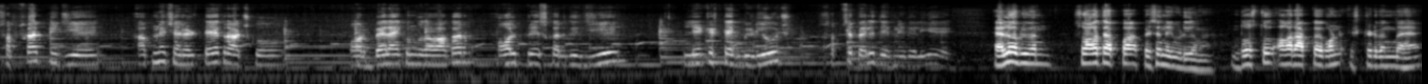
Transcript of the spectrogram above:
सब्सक्राइब कीजिए अपने चैनल टेक राज को और बेल आइकन को दबाकर ऑल प्रेस कर दीजिए लेटेस्ट टेक वीडियोज़ सबसे पहले देखने के लिए। हेलो एवरीवन स्वागत है आपका फिर से नई वीडियो में। दोस्तों, अगर आपका अकाउंट स्टेट बैंक में है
